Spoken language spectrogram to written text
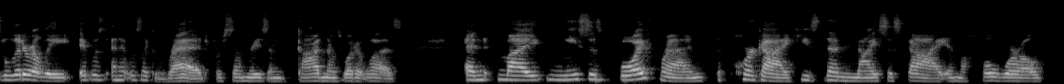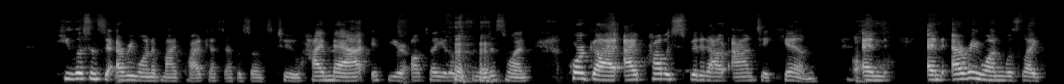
literally it was and it was like red for some reason. God knows what it was. And my niece's boyfriend, the poor guy, he's the nicest guy in the whole world. He listens to every one of my podcast episodes too. Hi Matt, if you're I'll tell you to listen to this one. Poor guy, I probably spit it out onto him Oh. and and everyone was like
